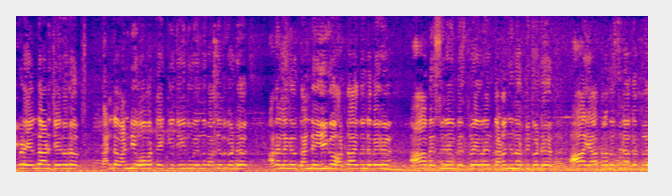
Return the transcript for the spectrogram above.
ഇവിടെ എന്താണ് ചെയ്തത്? തന്റെ വണ്ടി ഓവർടേക്ക് ചെയ്തു എന്ന് പറഞ്ഞത് കൊണ്ട് അതല്ലെങ്കിൽ തന്റെ ഈഗോ ഹട്ടായതിന്റെ പേരിൽ ആ ബസ്സിനെയും ബസ് ഡ്രൈവറെയും തടഞ്ഞു നിർത്തിക്കൊണ്ട് ആ യാത്ര ബസ്സിനകത്ത്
